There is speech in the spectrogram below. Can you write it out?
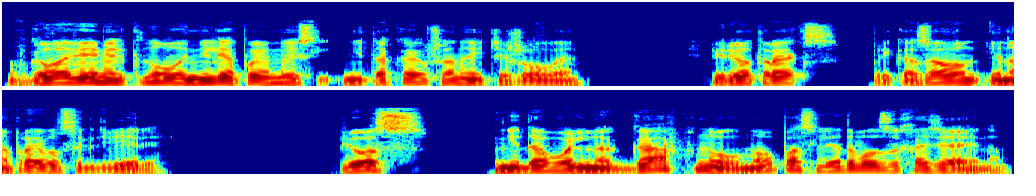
В голове мелькнула нелепая мысль, не такая уж она и тяжелая. «Вперед, Рекс!» — приказал он и направился к двери. Пес недовольно гавкнул, но последовал за хозяином.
